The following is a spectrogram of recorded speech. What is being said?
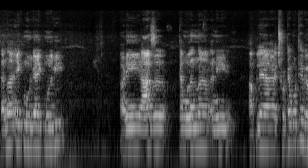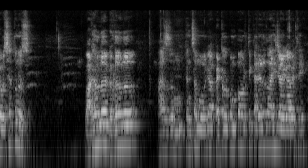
त्यांना एक मुलगा एक मुलगी. आणि आज त्या मुलांना आणि आपल्या छोट्या मोठ्या व्यवसायातूनच वाढवलं घडवलं. आज त्यांचा मुलगा पेट्रोल पंपावरती कार्यरत आहे जळगाव येथे.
